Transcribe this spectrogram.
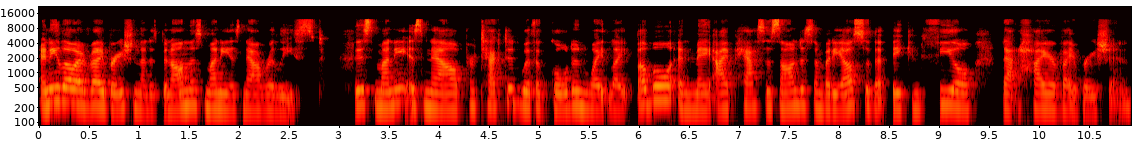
any low vibration that has been on this money is now released. This money is now protected with a golden white light bubble, and may I pass this on to somebody else so that they can feel that higher vibration.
